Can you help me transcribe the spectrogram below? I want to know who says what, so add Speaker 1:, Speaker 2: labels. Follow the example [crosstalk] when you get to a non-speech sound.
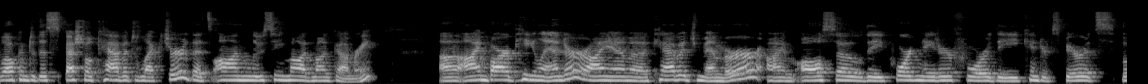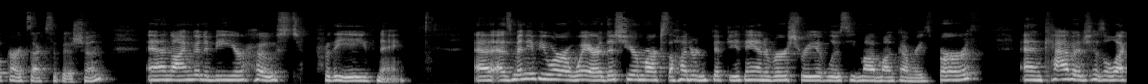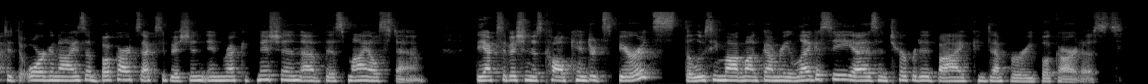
Speaker 1: Welcome to this special Cabbage lecture that's on Lucy Maud Montgomery. Uh, I'm Barb Helander. I am a Cabbage member. I'm also the coordinator for the Kindred Spirits Book Arts exhibition, and I'm going to be your host for the evening. As many of you are aware, this year marks the 150th anniversary of Lucy Maud Montgomery's birth, and Cabbage has elected to organize a book arts exhibition in recognition of this milestone. The exhibition is called Kindred Spirits, the Lucy Maud Montgomery Legacy as interpreted by contemporary book artists.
